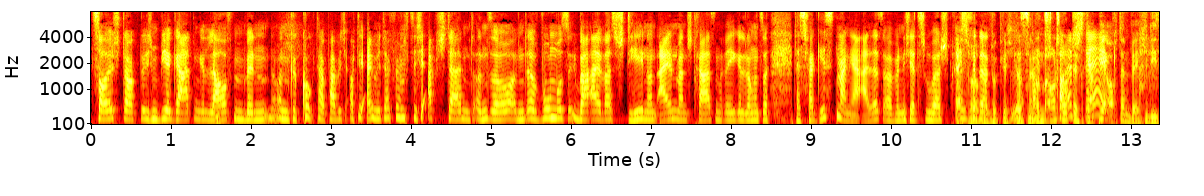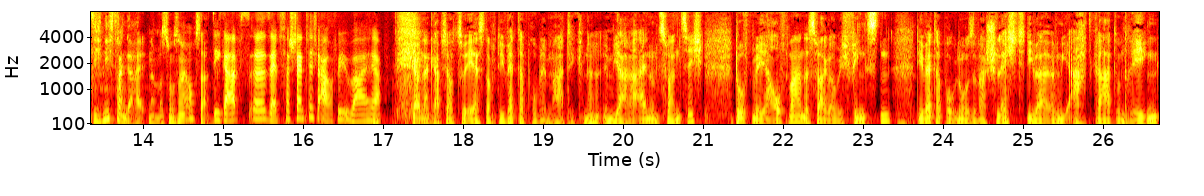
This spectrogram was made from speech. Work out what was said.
Zollstock durch den Biergarten gelaufen bin und geguckt habe, habe ich auch die 1,50 Meter Abstand und so und äh, wo muss überall was stehen und Einbahnstraßenregelungen und so. Das vergisst man ja alles, aber wenn ich jetzt drüber spreche, das war dann wirklich krass. ist Und, und, und es gab ja auch dann welche, die sich nicht dran gehalten haben, das muss man ja auch sagen. Die gab es äh, selbstverständlich auch, wie überall, ja. Ja, und dann gab es ja auch zuerst noch die Wetterproblematik. Ne? Im Jahre 21 durften wir ja aufmachen, das war glaube ich Pfingsten. Die Wetterprognose war schlecht, die war irgendwie acht Grad und Regen.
